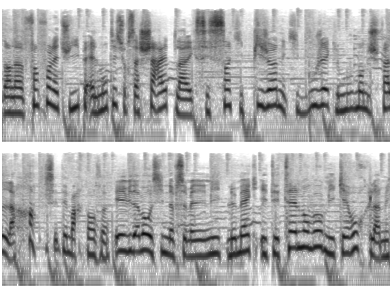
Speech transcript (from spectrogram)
dans la fin fond la tulipe, elle montait sur sa charrette là, avec ses seins qui pigeonnent et qui bougeaient avec le mouvement du cheval là. C'était marquant ça. Et évidemment aussi 9 semaines et demie. Le mec était tellement beau, Mickey Rourke là, mais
